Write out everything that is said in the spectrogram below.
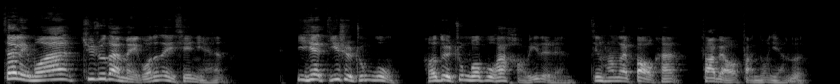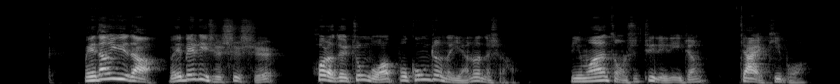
在李默安居住在美国的那些年，一些敌视中共和对中国不怀好意的人，经常在报刊发表反动言论。每当遇到违背历史事实或者对中国不公正的言论的时候，李默安总是据理力争，加以批驳。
